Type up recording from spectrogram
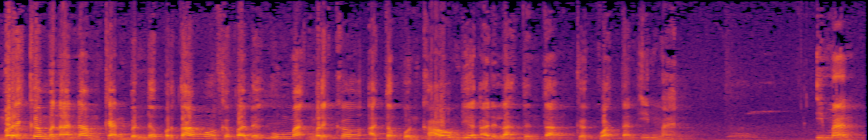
Mereka menanamkan benda pertama kepada umat mereka ataupun kaum dia adalah tentang kekuatan iman. Iman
